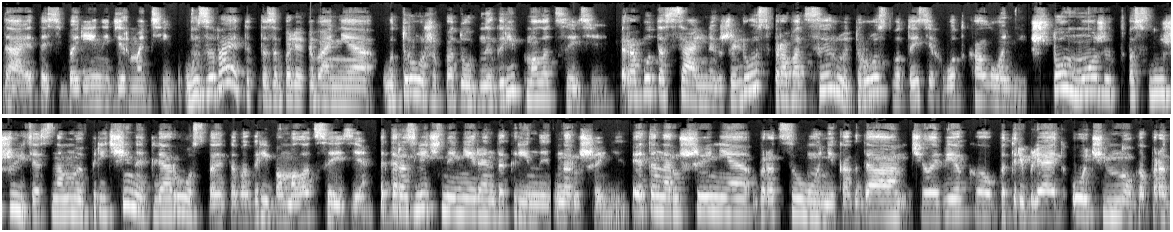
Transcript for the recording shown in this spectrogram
да, это сибарейный дерматит. Вызывает это заболевание дрожжеподобный гриб малоцезии. Работа сальных желез провоцирует рост вот этих вот колоний. Что может послужить основной причиной для роста этого гриба малоцезия? Это различные нейроэндокринные нарушения. Это нарушение в рационе, когда человек употребляет очень много продуктов,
